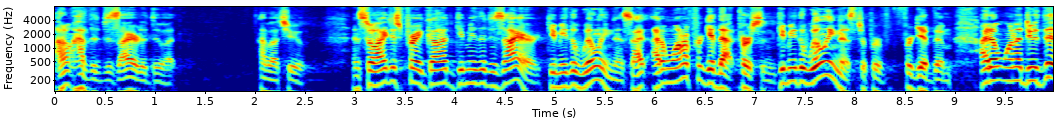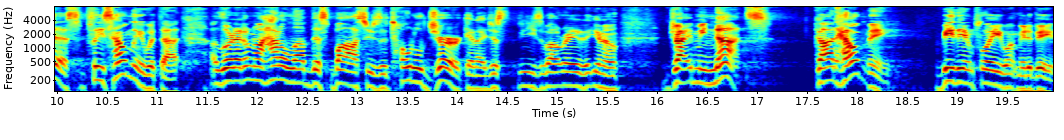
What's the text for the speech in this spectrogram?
I don't have the desire to do it. How about you? And so I just pray, God, give me the desire. Give me the willingness. I, I don't want to forgive that person. Give me the willingness to per- forgive them. I don't want to do this. Please help me with that. Uh, Lord, I don't know how to love this boss who's a total jerk and I just, he's about ready to, you know, drive me nuts. God, help me be the employee you want me to be.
